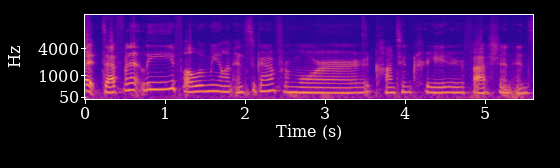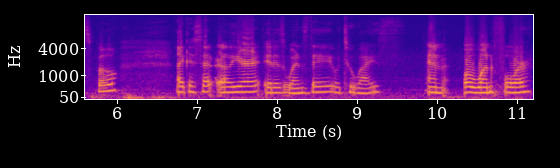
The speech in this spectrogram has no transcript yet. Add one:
but definitely follow me on Instagram for more content creator fashion inspo. Like I said earlier, it is Wednesday with two Y's and or one four.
